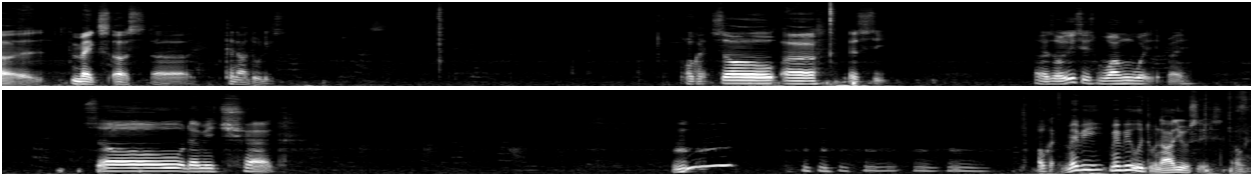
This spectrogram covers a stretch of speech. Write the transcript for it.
uh, makes us uh, cannot do this. Okay, so uh, let's see. So this is one way, right? So let me check. Hmm? okay, maybe maybe we do not use this. Okay,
